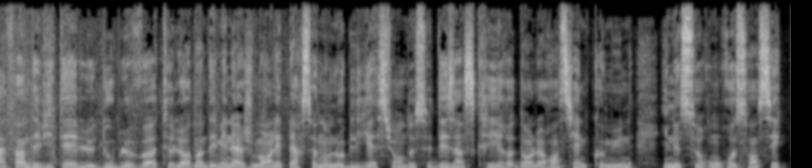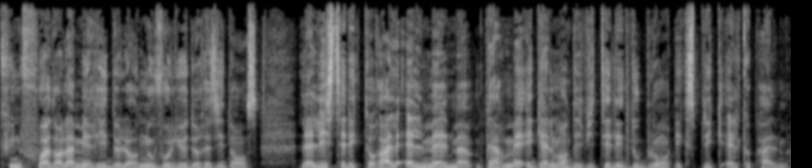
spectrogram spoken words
Afin d'éviter le double vote lors d'un déménagement, les personnes ont l'obligation de se désinscrire dans leur ancienne commune. Ils ne seront recensés qu'une fois dans la mairie de leur nouveau lieu de résidence. La liste électorale elle-même permet également d'éviter les doublons, explique Elke Palm.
